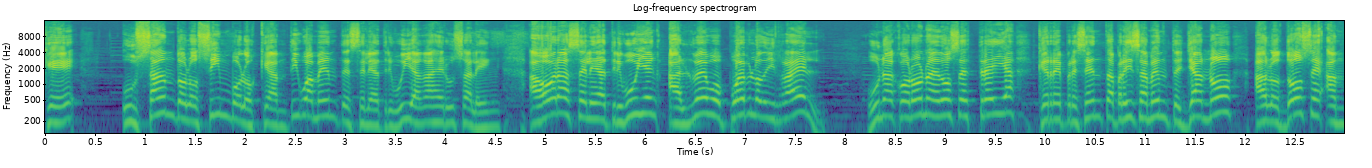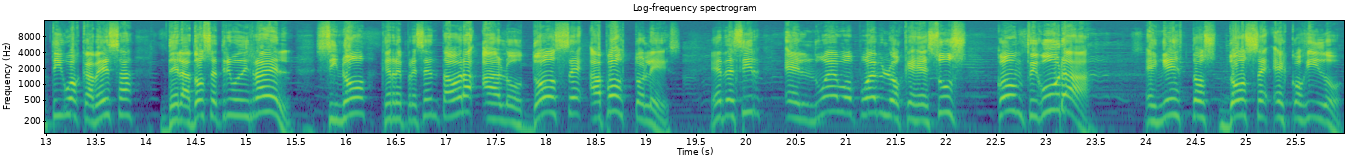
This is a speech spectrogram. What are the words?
que usando los símbolos que antiguamente se le atribuían a Jerusalén, ahora se le atribuyen al nuevo pueblo de Israel. Una corona de dos estrellas que representa precisamente ya no a los doce antiguos cabezas de las doce tribus de Israel, sino que representa ahora a los doce apóstoles. Es decir, el nuevo pueblo que Jesús configura en estos doce escogidos.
